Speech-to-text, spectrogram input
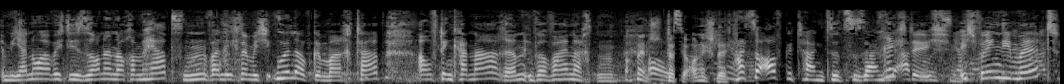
Im Januar habe ich die Sonne noch im Herzen, weil ich nämlich Urlaub gemacht habe auf den Kanaren über Weihnachten. Ach Mensch, oh, das ist ja auch nicht schlecht. Hast du aufgetankt sozusagen? Richtig. Ich bringe die mit,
